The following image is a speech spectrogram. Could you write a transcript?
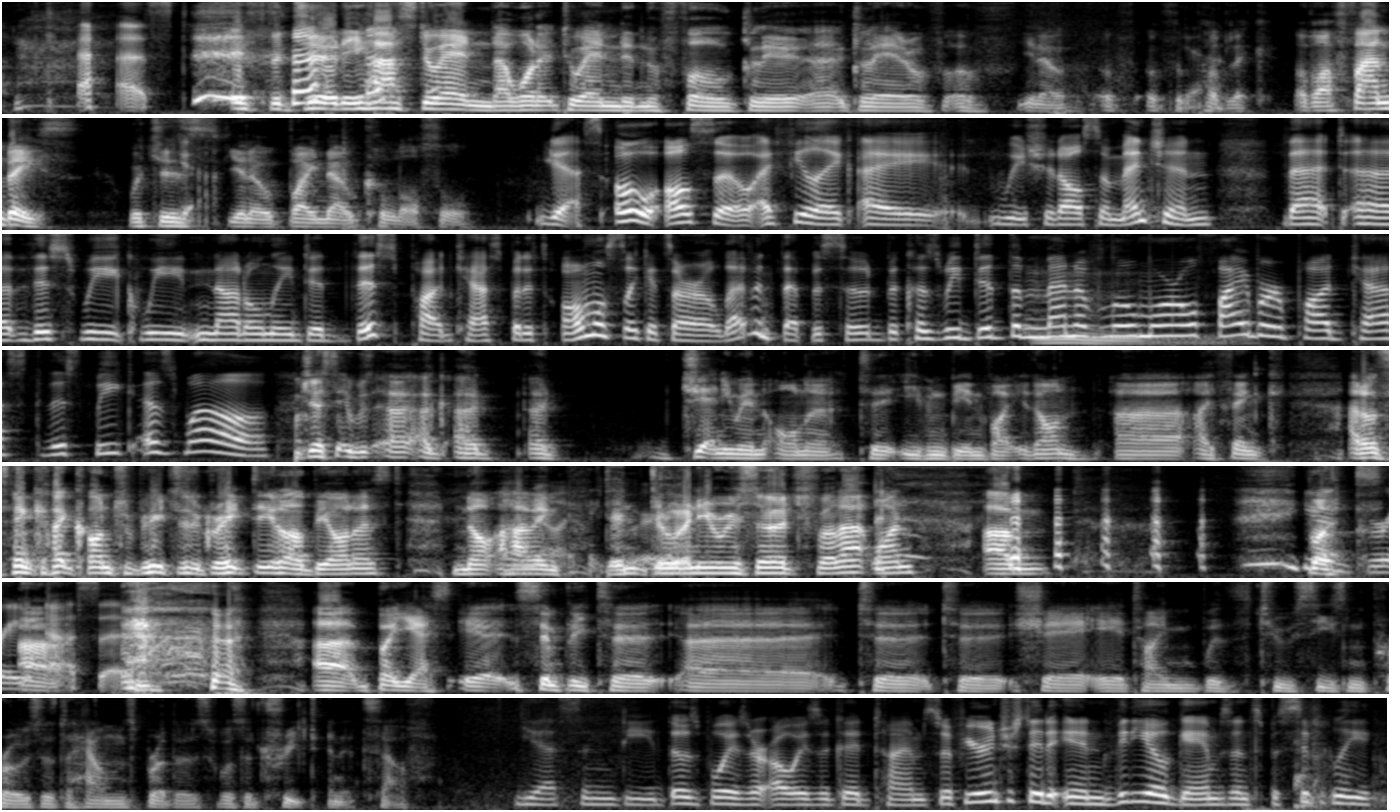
if the journey has to end, I want it to end in the full glare, uh, glare of, of you know of, of the public of our fan base, which is Yeah. you know by now colossal. Yes. Oh, also, I feel like I we should also mention that uh, this week we not only did this podcast, but it's almost like it's our eleventh episode because we did the Men of Low Moral Fiber podcast this week as well. Just it was a, a, a, genuine honor to even be invited on. Uh, I think I don't think I contributed a great deal. I'll be honest, not having I think you didn't do any research for that one. Um, You're a great uh, asset. uh, but yes, uh, simply to uh, to to share airtime with two seasoned pros as the Helms brothers was a treat in itself. Yes, indeed. Those boys are always a good time. So if you're interested in video games and specifically,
